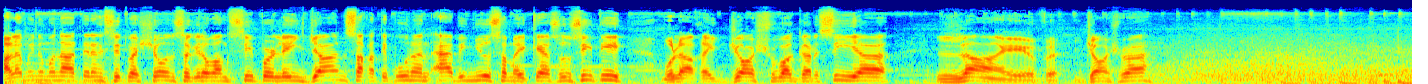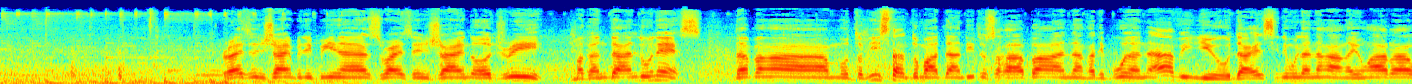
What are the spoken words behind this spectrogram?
Alamin naman natin ang sitwasyon sa ginawang zipper lane dyan sa Katipunan Avenue sa may Quezon City mula kay Joshua Garcia live. Joshua? Rise and Shine Pilipinas, Rise and Shine Audrey. Magandang lunes na mga motorista ang dumadaan dito sa kahabaan ng Katipunan Avenue dahil sinimulan na nga ngayong araw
